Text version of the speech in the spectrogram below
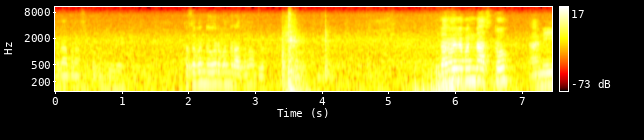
त्याला आपण असं करून ठेवूया. तसं बंद वर बंद राहतो ना आपलं. दरवाजा बंद असतो आणि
